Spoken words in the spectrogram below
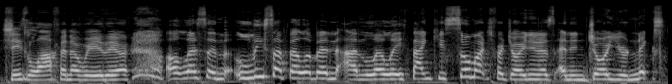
She's laughing away there. Oh, listen, Lisa Philibin and Lily, thank you so much for joining us and enjoy your next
